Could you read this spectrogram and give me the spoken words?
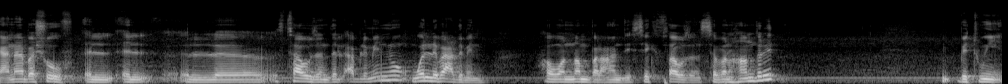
يعني أنا بشوف ال ال ال 1000 اللي قبل منه واللي بعد منه. هو ال number عندي 6700 between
